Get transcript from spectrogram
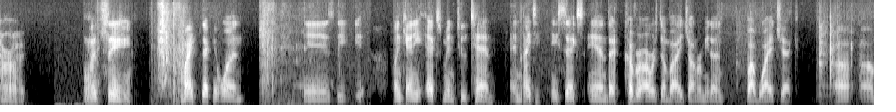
All right. Let's see. My second one is the Uncanny X Men 210 in 1986, and the cover art was done by John Romita and Bob Wiacek. Uh, um,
